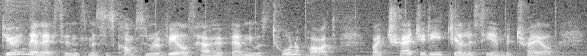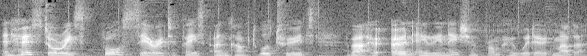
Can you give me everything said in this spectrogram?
During their lessons, Mrs. Compson reveals how her family was torn apart by tragedy, jealousy, and betrayal, and her stories force Sarah to face uncomfortable truths about her own alienation from her widowed mother.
